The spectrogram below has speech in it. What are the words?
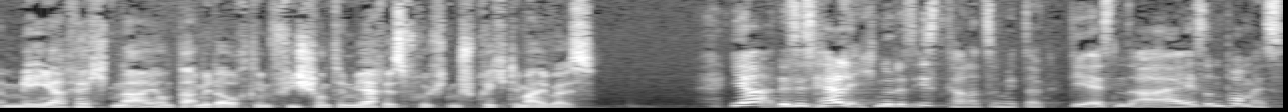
Meer recht nahe und damit auch dem Fisch und den Meeresfrüchten, sprich dem Eiweiß. Ja, das ist herrlich, nur das isst keiner zum Mittag. Die essen Eis und Pommes.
